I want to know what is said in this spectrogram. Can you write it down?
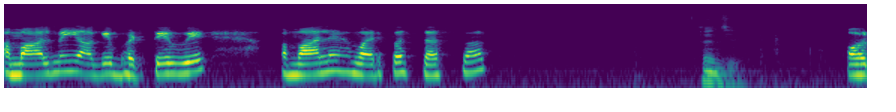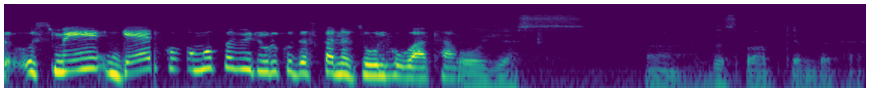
अमाल में ही आगे बढ़ते हुए। अमाल है हमारे पास दस बाब हाँ जी। और उसमें गैर कौमों पर भी रूल कुदस का नजूल हुआ था। ओ यस। हाँ दस बाब के अंदर है।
